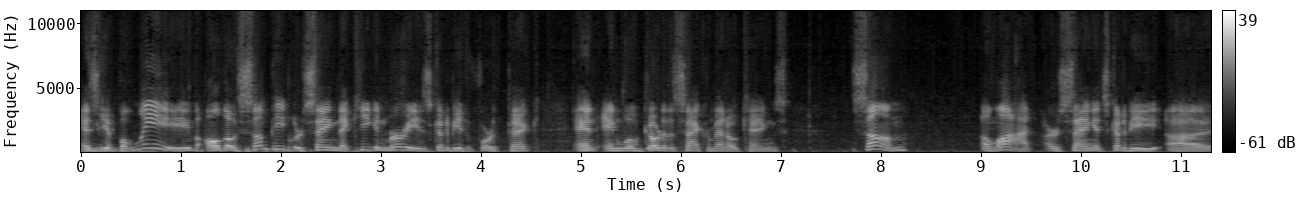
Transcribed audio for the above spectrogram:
As you believe, although some people are saying that Keegan Murray is going to be the fourth pick and, and will go to the Sacramento Kings, some, a lot, are saying it's going to be uh,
